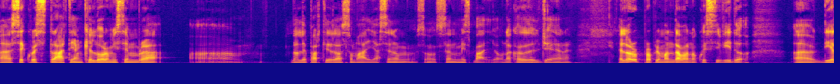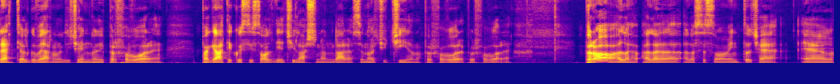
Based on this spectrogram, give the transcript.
eh, sequestrati, anche loro mi sembra eh, dalle parti della Somalia, se non, se non mi sbaglio, una cosa del genere. E loro proprio mandavano questi video eh, diretti al governo dicendogli per favore pagate questi soldi e ci lasciano andare, se no ci uccidono, per favore, per favore. Però alla- alla- allo stesso momento, cioè, è,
